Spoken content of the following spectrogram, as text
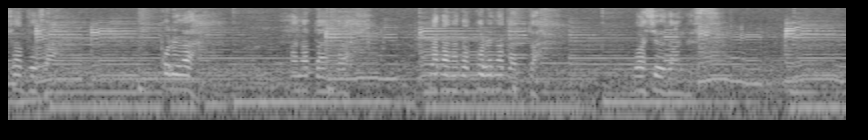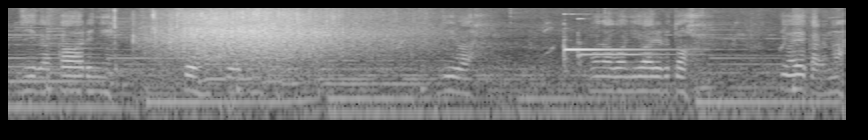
シャンプーさんこれが来れなかった。和集団です。G が代わりに制覇しております。G は女子に言われると弱えからな。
